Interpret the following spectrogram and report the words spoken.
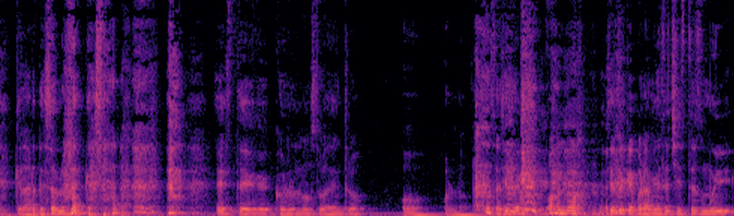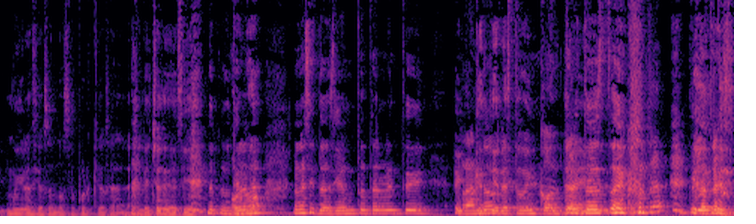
quedarte solo en la casa este, con un monstruo adentro o, o no. O sea, siento que, no, siento que para mí ese chiste es muy, muy gracioso, no sé por qué. O sea, el hecho de decir, de o plantear no, una, una situación totalmente que random. tienes todo en contra. Y- todo esto en contra. Y la otra es,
